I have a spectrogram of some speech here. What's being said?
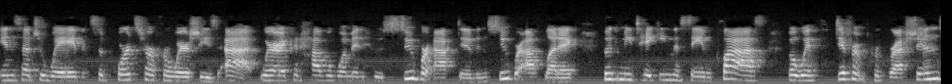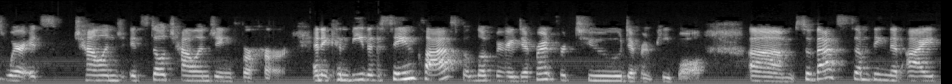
in such a way that supports her for where she's at. Where I could have a woman who's super active and super athletic who can be taking the same class but with different progressions where it's challenge it's still challenging for her and it can be the same class but look very different for two different people um, so that's something that i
